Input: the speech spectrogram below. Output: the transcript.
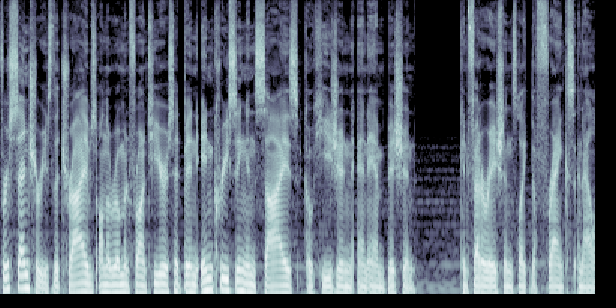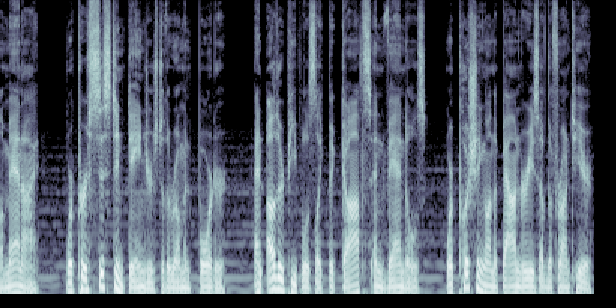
For centuries, the tribes on the Roman frontiers had been increasing in size, cohesion, and ambition. Confederations like the Franks and Alemanni were persistent dangers to the Roman border, and other peoples like the Goths and Vandals were pushing on the boundaries of the frontier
